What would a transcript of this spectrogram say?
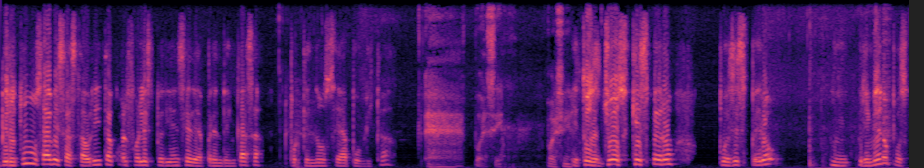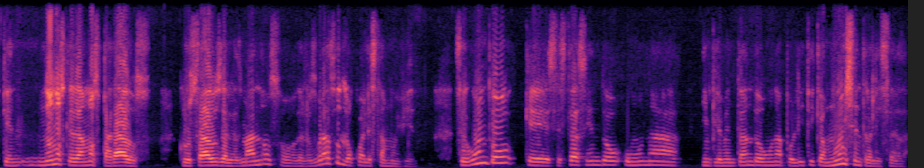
Pero tú no sabes hasta ahorita cuál fue la experiencia de Aprende en Casa porque no se ha publicado. Eh, pues sí, pues sí. Entonces, ¿yo qué espero? Pues espero primero, pues que no nos quedamos parados, cruzados de las manos o de los brazos, lo cual está muy bien. Segundo, que se está haciendo una, implementando una política muy centralizada,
